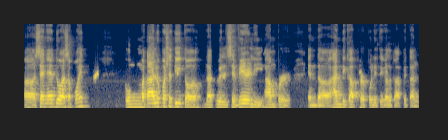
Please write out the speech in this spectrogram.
uh, Sen Edo has a point. Kung matalo pa siya dito, that will severely hamper and uh, handicap her political capital.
